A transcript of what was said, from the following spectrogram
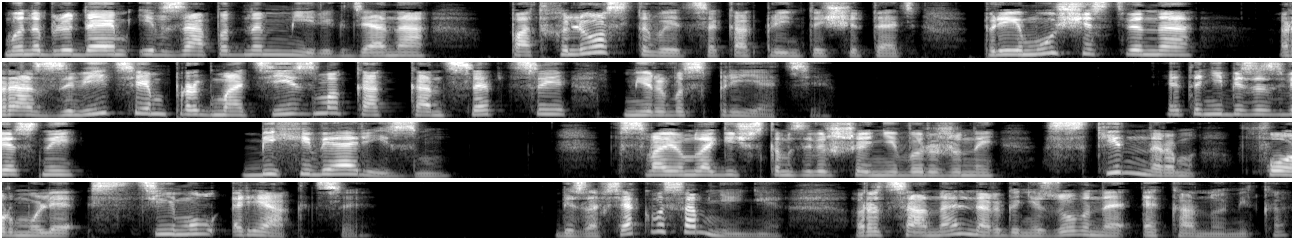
мы наблюдаем и в западном мире, где она подхлестывается, как принято считать, преимущественно развитием прагматизма как концепции мировосприятия. Это небезызвестный бихевиоризм, в своем логическом завершении выраженной Скиннером формуле «стимул-реакция». Безо всякого сомнения, рационально организованная экономика,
